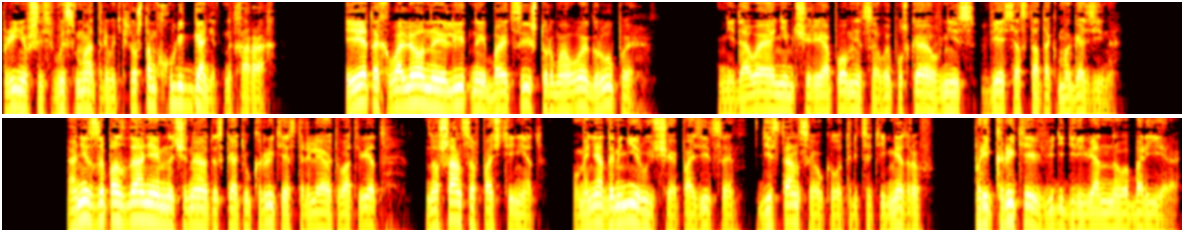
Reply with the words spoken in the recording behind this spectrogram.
принявшись высматривать, кто ж там хулиганит на хорах. И это хваленые элитные бойцы штурмовой группы, не давая немчуре опомниться, выпускаю вниз весь остаток магазина. Они с запозданием начинают искать укрытие, стреляют в ответ, но шансов почти нет. У меня доминирующая позиция, дистанция около 30 метров, прикрытие в виде деревянного барьера.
